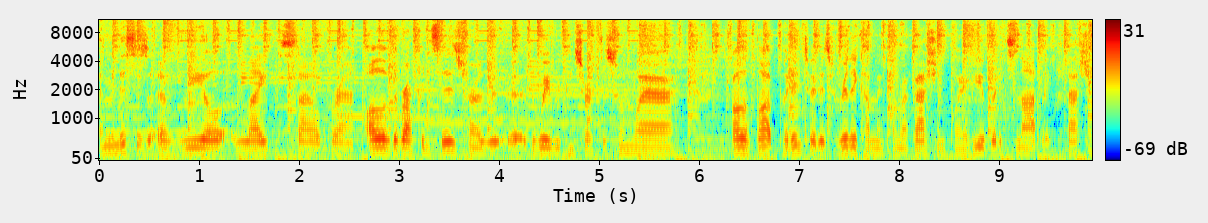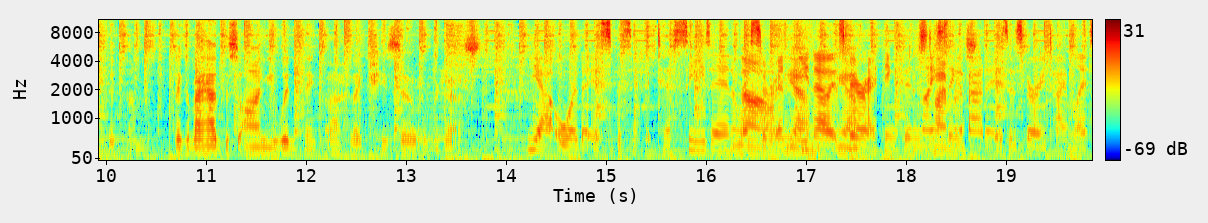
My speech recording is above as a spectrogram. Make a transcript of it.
I mean, this is a real lifestyle brand. All of the references from the, uh, the way we construct the swimwear, all the thought put into it is really coming from a fashion point of view, but it's not like fashion victim. Like if I had this on, you wouldn't think, oh, like she's so overdressed. Yeah, or that it's specific to a season or No, a certain, yeah, you know, it's yeah. very, I think the It's nice thing about it is it's very timeless.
